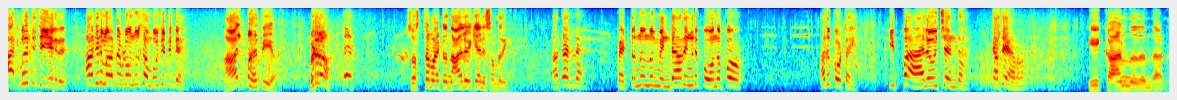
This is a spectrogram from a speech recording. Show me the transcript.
ആത്മഹത്യ ചെയ്യരുത്. അതിന് മാത്രം ഇവിടെ ഒന്നും സംഭവിച്ചിട്ടില്ല. ആത്മഹത്യയോ? വിടണോ സ്വസ്ഥമായിട്ടൊന്ന് ആലോചിക്കാനും സമ്മതിക്കില്ലേ? അതല്ല പെട്ടെന്നൊന്നും മിണ്ടാതെ ഇങ്ങോട്ട് പോന്നപ്പോ അത് പോട്ടെ. ഇപ്പൊ ആലോചിച്ച എന്താ? കഥയാണോ? ഈ കാണുന്നത് എന്താണ്?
